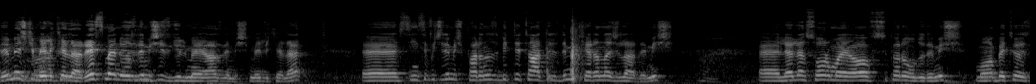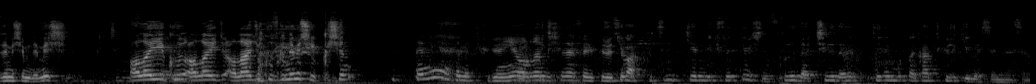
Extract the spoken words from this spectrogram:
Demiş ki. Melikeler resmen özlemişiz gülmeye yaz demiş Melikeler. Ee, Sinsi Fıçı demiş paranız bitti tatil değil mi Keran Acılar demiş. Ee, Lala sorma ya of, süper oldu demiş. Muhabbeti özlemişim demiş. Alayı, ku- alaycı, alaycı kuzgun demiş ki kışın sen niye enseme tükürüyorsun ya oradan bir şeyler söyleyip Çünkü duruyorsun. bak Fit'in Fikir'ini küfür ettiğim için Fı'da, Çığ'da ve Fikir'in mutlaka tükürük geliyor senin nesine.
